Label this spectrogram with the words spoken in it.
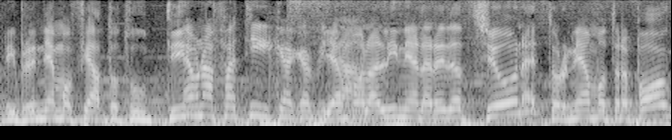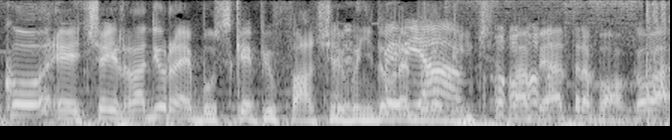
Riprendiamo fiato tutti. È una fatica, capitano. Diamo la linea alla redazione, torniamo tra poco e c'è il Radio Rebus che è più facile, quindi dovrebbero Speriamo. vincere. Vabbè, a tra poco, va.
